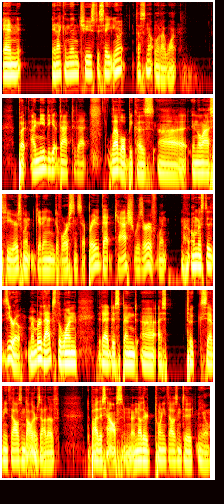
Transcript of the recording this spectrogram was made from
And and I can then choose to say, you know what, that's not what I want. But I need to get back to that level because uh, in the last few years, when getting divorced and separated, that cash reserve went almost to zero. Remember, that's the one that I had to spend. Uh, I took seventy thousand dollars out of to buy this house, and another twenty thousand to you know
